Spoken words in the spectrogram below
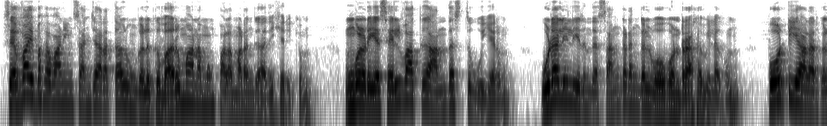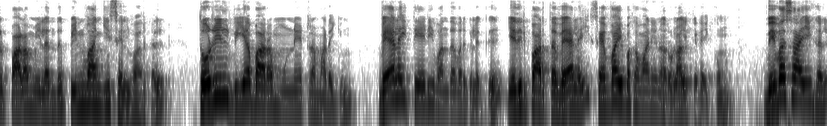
செவ்வாய் பகவானின் சஞ்சாரத்தால் உங்களுக்கு வருமானமும் பல மடங்கு அதிகரிக்கும். உங்களுடைய செல்வாக்கு அந்தஸ்து உயரும். உடலில் இருந்த சங்கடங்கள் ஒவ்வொன்றாக விலகும். போட்டியாளர்கள் பலம் இழந்து பின்வாங்கி செல்வார்கள். தொழில் வியாபாரம் முன்னேற்றம் அடையும் வேலை தேடி வந்தவர்களுக்கு எதிர்பார்த்த வேலை செவ்வாய் பகவானின் அருளால் கிடைக்கும். விவசாயிகள்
